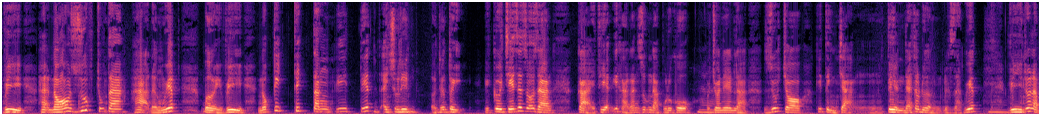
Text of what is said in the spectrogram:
Vì nó giúp chúng ta hạ đường huyết bởi vì nó kích thích tăng cái tiết insulin ở tuyến tụy. Cái cơ chế rất rõ ràng cải thiện cái khả năng dung nạp gluco. À. cho nên là giúp cho cái tình trạng tiền đái tháo đường được giải quyết. À. vì nó làm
